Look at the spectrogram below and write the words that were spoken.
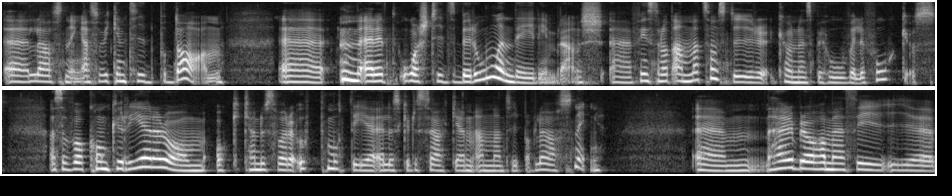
eh, lösning, alltså vilken tid på dagen. Eh, är det ett årstidsberoende i din bransch? Eh, finns det något annat som styr kundens behov eller fokus? Alltså vad konkurrerar du om och kan du svara upp mot det eller ska du söka en annan typ av lösning? Um, det här är bra att ha med sig i, i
